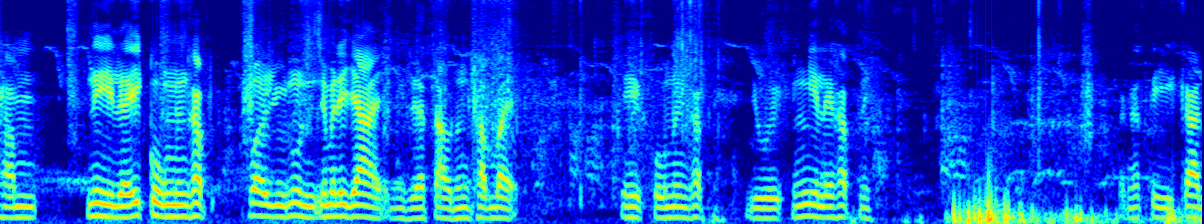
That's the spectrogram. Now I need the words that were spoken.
ทำนี่เหลืออีกกรงหนึ่งครับเพราะอยู่นู่นยังไม่ได้ย้ายนี่เหลือเต่าหนึ่งทำไว้นี่กรงหนึ่งครับ อยู่อย่างนี้เลยครับนี่สังกตีกัน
